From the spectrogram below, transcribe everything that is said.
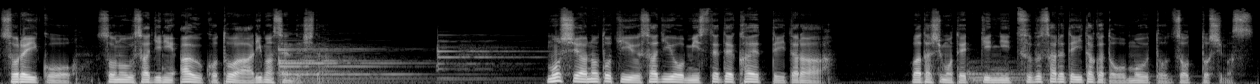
それ以降そのウサギに会うことはありませんでした。もしあの時ウサギを見捨てて帰っていたら私も鉄筋に潰されていたかと思うとゾッとします。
